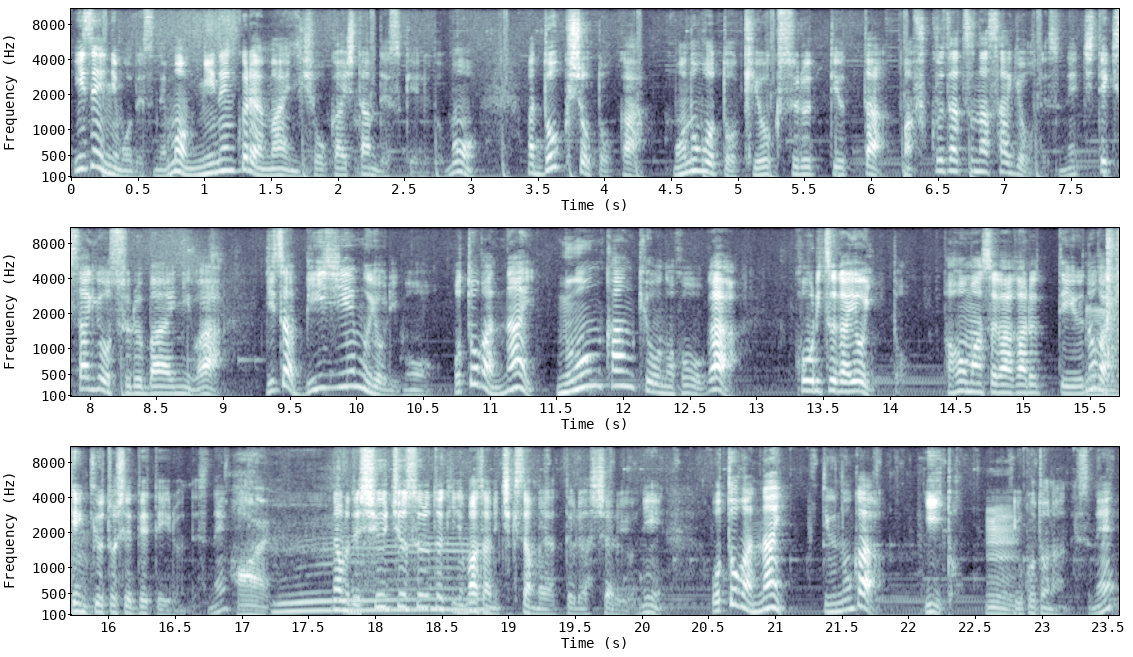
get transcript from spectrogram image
以前にもですねもう2年くらい前に紹介したんですけれども、まあ、読書とか物事を記憶するっていった、まあ、複雑な作業ですね。知的作業をする場合には実は BGM よりも音がない無音環境の方が効率が良いとパフォーマンスが上がるっていうのが研究として出ているんですね。はい。ななので集中するときにまさにチキさんがやってらっしゃるように音がないっていうのがいいとういうことなんですね。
